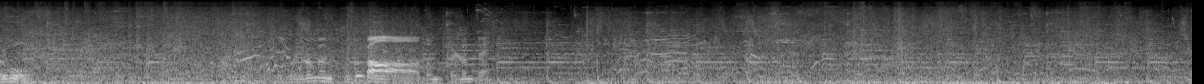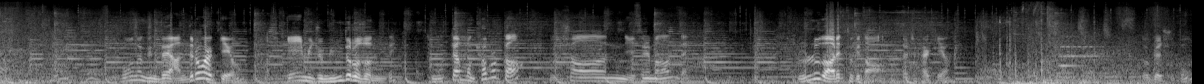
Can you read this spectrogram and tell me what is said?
어이구 이러면 구도가 너무 별론데? 이거는 근데 안 들어갈게요. 다시 게임이 좀 힘들어졌는데? 궁극대 한번 켜볼까? 미션 있을만 한데. 룰루도 아래쪽이다. 살짝 갈게요. 녹여주고.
